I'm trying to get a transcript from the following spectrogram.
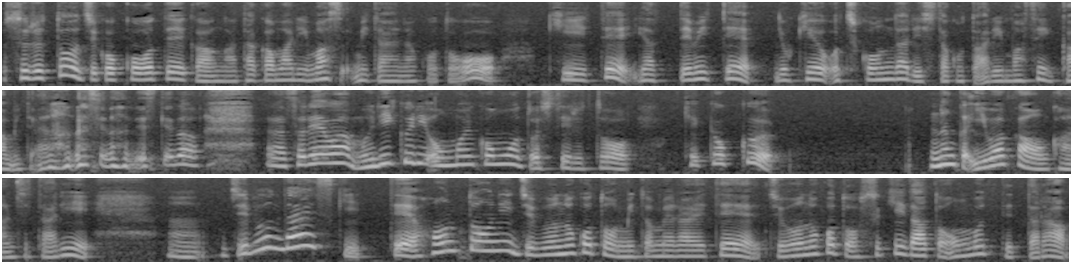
すると自己肯定感が高まりますみたいなことを聞いてやってみて余計落ち込んだりしたことありませんか？みたいな話なんですけど だからそれは無理くり思い込もうとしてると結局なんか違和感を感じたり、うん、自分大好きって本当に自分のことを認められて自分のことを好きだと思ってたら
